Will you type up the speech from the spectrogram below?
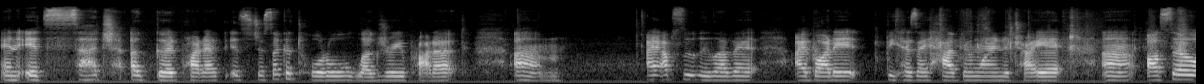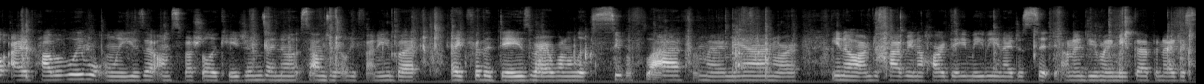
and it's such a good product. It's just like a total luxury product. Um, I absolutely love it. I bought it because I have been wanting to try it. Uh, also, I probably will only use it on special occasions. I know it sounds really funny, but like for the days where I want to look super flat for my man or, you know, I'm just having a hard day maybe and I just sit down and do my makeup and I just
